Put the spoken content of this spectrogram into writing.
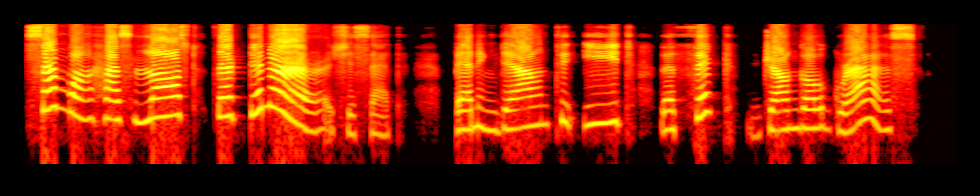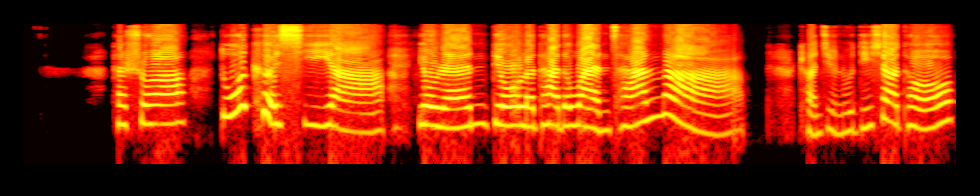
Someone has lost their dinner, she said, bending down to eat the thick jungle grass. 他说：“多可惜呀，有人丢了他的晚餐了。”长颈鹿低下头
